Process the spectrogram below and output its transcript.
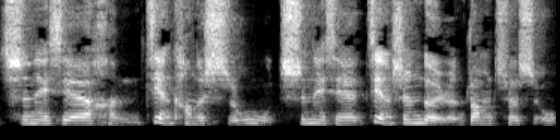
吃那些很健康的食物，吃那些健身的人专门吃的食物。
